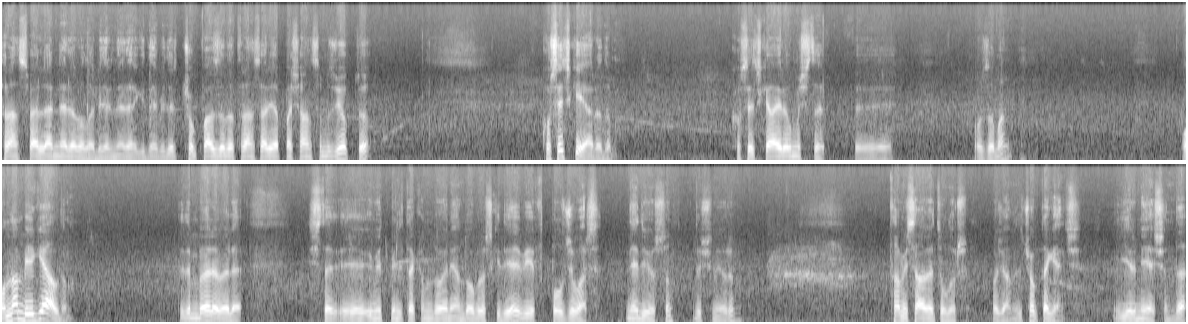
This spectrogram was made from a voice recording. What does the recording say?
transferler neler olabilir, neler gidebilir. Çok fazla da transfer yapma şansımız yoktu. Koseçki'yi aradım. Koseçki ayrılmıştı e, o zaman. Ondan bilgi aldım. Dedim böyle böyle işte e, Ümit Milli Takımında oynayan Dobroski diye bir futbolcu var. Ne diyorsun? Düşünüyorum. Tam isabet olur hocam dedi. Çok da genç. 20 yaşında.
